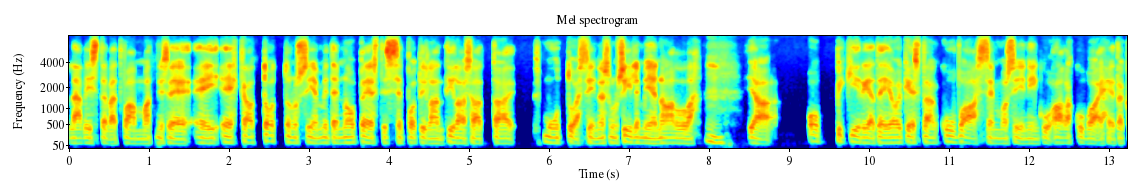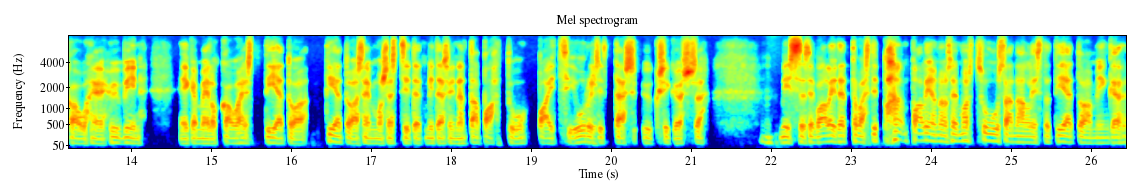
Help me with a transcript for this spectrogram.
lävistävät vammat, niin se ei ehkä ole tottunut siihen, miten nopeasti se potilaan tila saattaa muuttua siinä sun silmien alla. Mm. Ja oppikirjat ei oikeastaan kuvaa semmoisia niin alkuvaiheita kauhean hyvin, eikä meillä ole kauheasti tietoa, tietoa semmoisesta, että mitä siinä tapahtuu, paitsi juuri tässä yksikössä. Missä se valitettavasti pa- paljon on semmoista suusanallista tietoa, minkä,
